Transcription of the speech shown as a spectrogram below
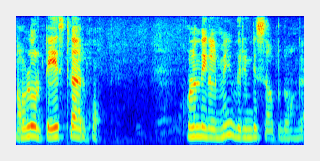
அவ்வளோ ஒரு டேஸ்ட்டாக இருக்கும். குழந்தைகளுமே விரும்பி சாப்பிடுவாங்க.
